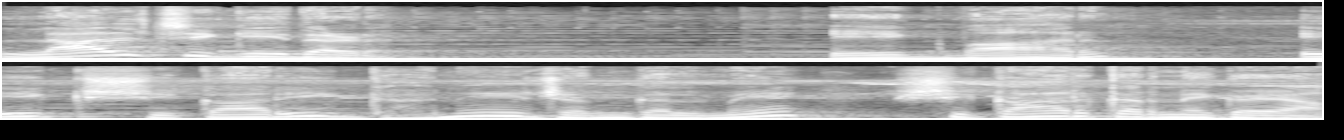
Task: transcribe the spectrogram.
लालची गीदड़। एक बार एक शिकारी घने जंगल में शिकार करने गया।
